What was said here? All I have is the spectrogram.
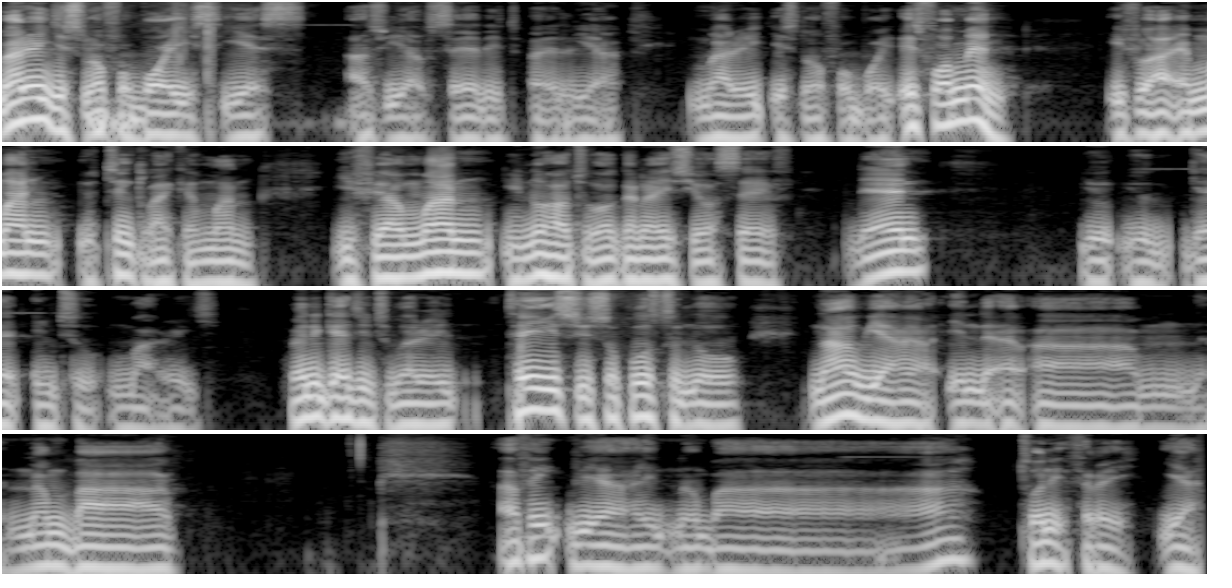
Marriage is not for boys yes as we have said it earlier. Marriage is not for boys it's for men. If you are a man you think like a man. If you're a man you know how to organize yourself then you, you get into marriage. When you get into marriage things you're supposed to know now we are in the um number i think we are in number 23 yeah.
